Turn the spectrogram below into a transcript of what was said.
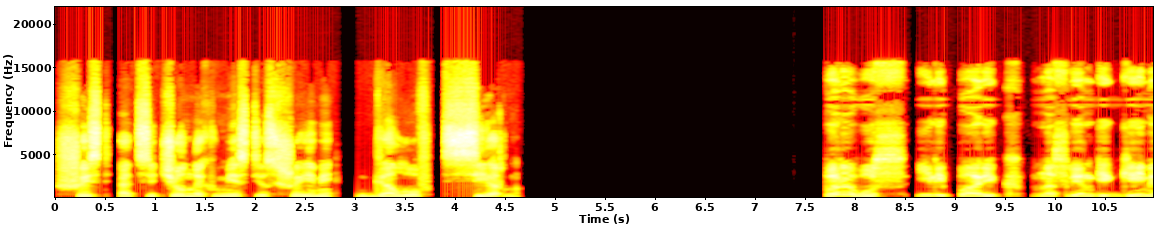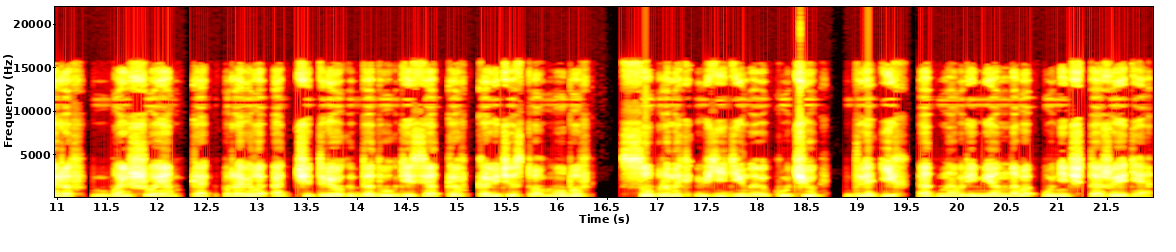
шесть отсеченных вместе с шеями голов серн. Паровоз или парик, на сленге геймеров, большое, как правило, от четырех до двух десятков количество мобов, собранных в единую кучу для их одновременного уничтожения.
